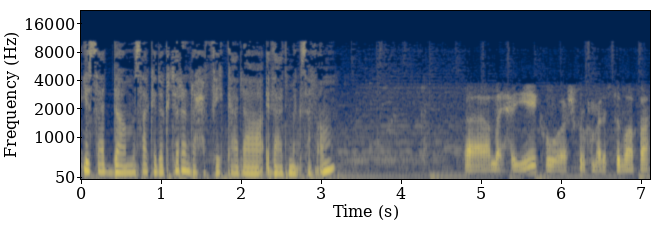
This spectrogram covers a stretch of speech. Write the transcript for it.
يسعد مساك دكتور نرحب فيك على إذاعة Mix FM. آه الله يحييك وأشكركم على الاستضافة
